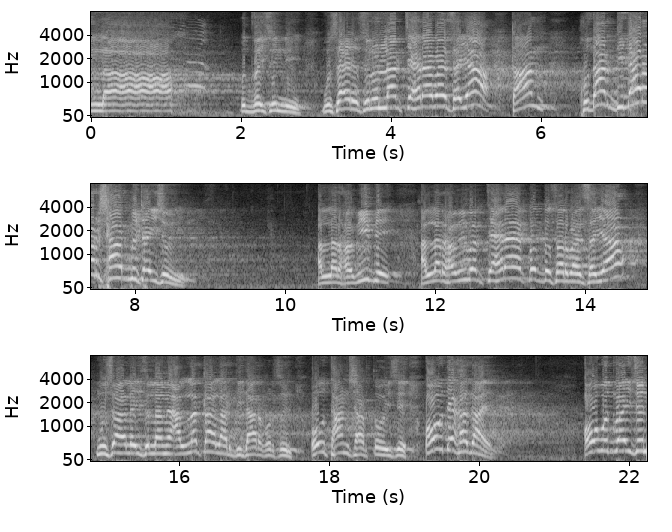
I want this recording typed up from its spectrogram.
আল্লাহ উদ্ভাইছেননি মুসাই রসুল্লাহর চেহারা বাসাইয়া তান খুদার দিদারর স্বাদ মিটাইছই আল্লাহর হাবিবে, আল্লাহর হাবিবর চেহারা কদ্দসর বাসাইয়া মুসা আলাইসাল্লামে আল্লাহ তালার দিদার করছেন। ও থান স্বার্থ হইছে। ও দেখা যায়, ও বুধবাইছেন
